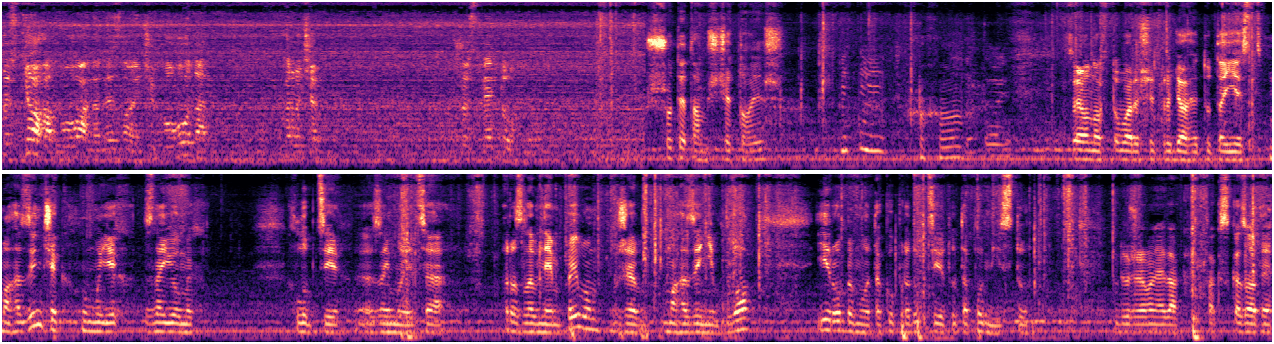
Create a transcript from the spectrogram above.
Щось тяга погана, не знаю, чи погода. Коротше, щось не то. Що ти там щитаєш? Це у нас товариші трудяги. Тут є магазинчик у моїх знайомих. Хлопці е, займаються розливним пивом, вже в магазині було. І робимо таку продукцію тут по місту. Дуже вони так, так сказати.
